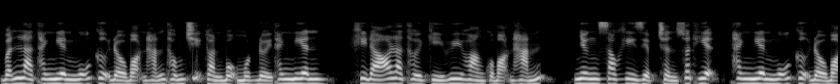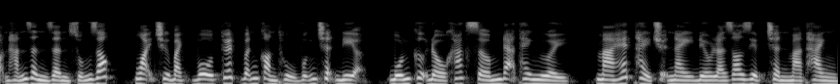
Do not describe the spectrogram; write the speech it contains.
vẫn là thanh niên ngũ cự đầu bọn hắn thống trị toàn bộ một đời thanh niên, khi đó là thời kỳ huy hoàng của bọn hắn, nhưng sau khi Diệp Trần xuất hiện, thanh niên ngũ cự đầu bọn hắn dần dần xuống dốc, ngoại trừ Bạch Vô Tuyết vẫn còn thủ vững trận địa, bốn cự đầu khác sớm đã thay người, mà hết thảy chuyện này đều là do Diệp Trần mà thành.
